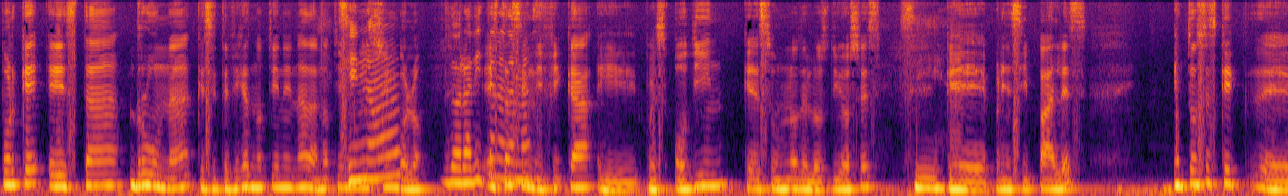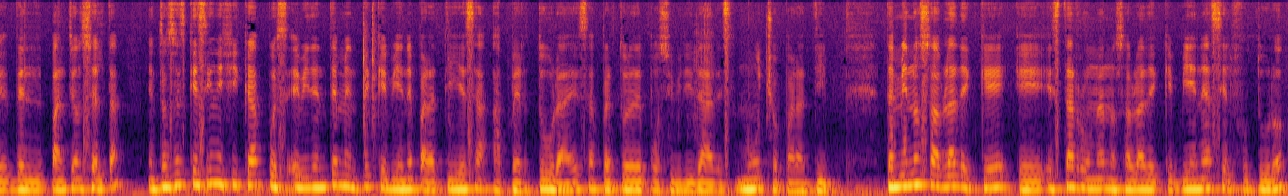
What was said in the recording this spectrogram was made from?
Porque esta runa, que si te fijas no tiene nada, no tiene Sí, un no, símbolo. doradita Esta nada más. significa, eh, pues, Odín, que es uno de los dioses Sí. que, principales. Entonces, ¿qué, eh, del panteón celta? Entonces, ¿qué significa? Pues evidentemente que viene para ti esa apertura, esa apertura de posibilidades, mucho para ti. También nos habla de que eh, esta runa nos habla de que viene hacia el futuro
